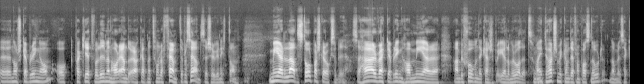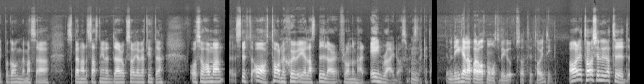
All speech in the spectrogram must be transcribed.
eh, norska Bring om. Och paketvolymen har ändå ökat med 250 procent sedan 2019. Mer laddstolpar ska det också bli. Så här verkar Bring ha mer ambitioner kanske på elområdet. Man har inte hört så mycket om det från Postnord. De är säkert på gång med massa spännande satsningar där också, jag vet inte. Och så har man slutit avtal med sju ellastbilar från de här Einride då, som vi Mm. snackat om. Ja, men det är ju hela apparat man måste bygga upp, så det tar ju tid. Ja, det tar sin lilla tid,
